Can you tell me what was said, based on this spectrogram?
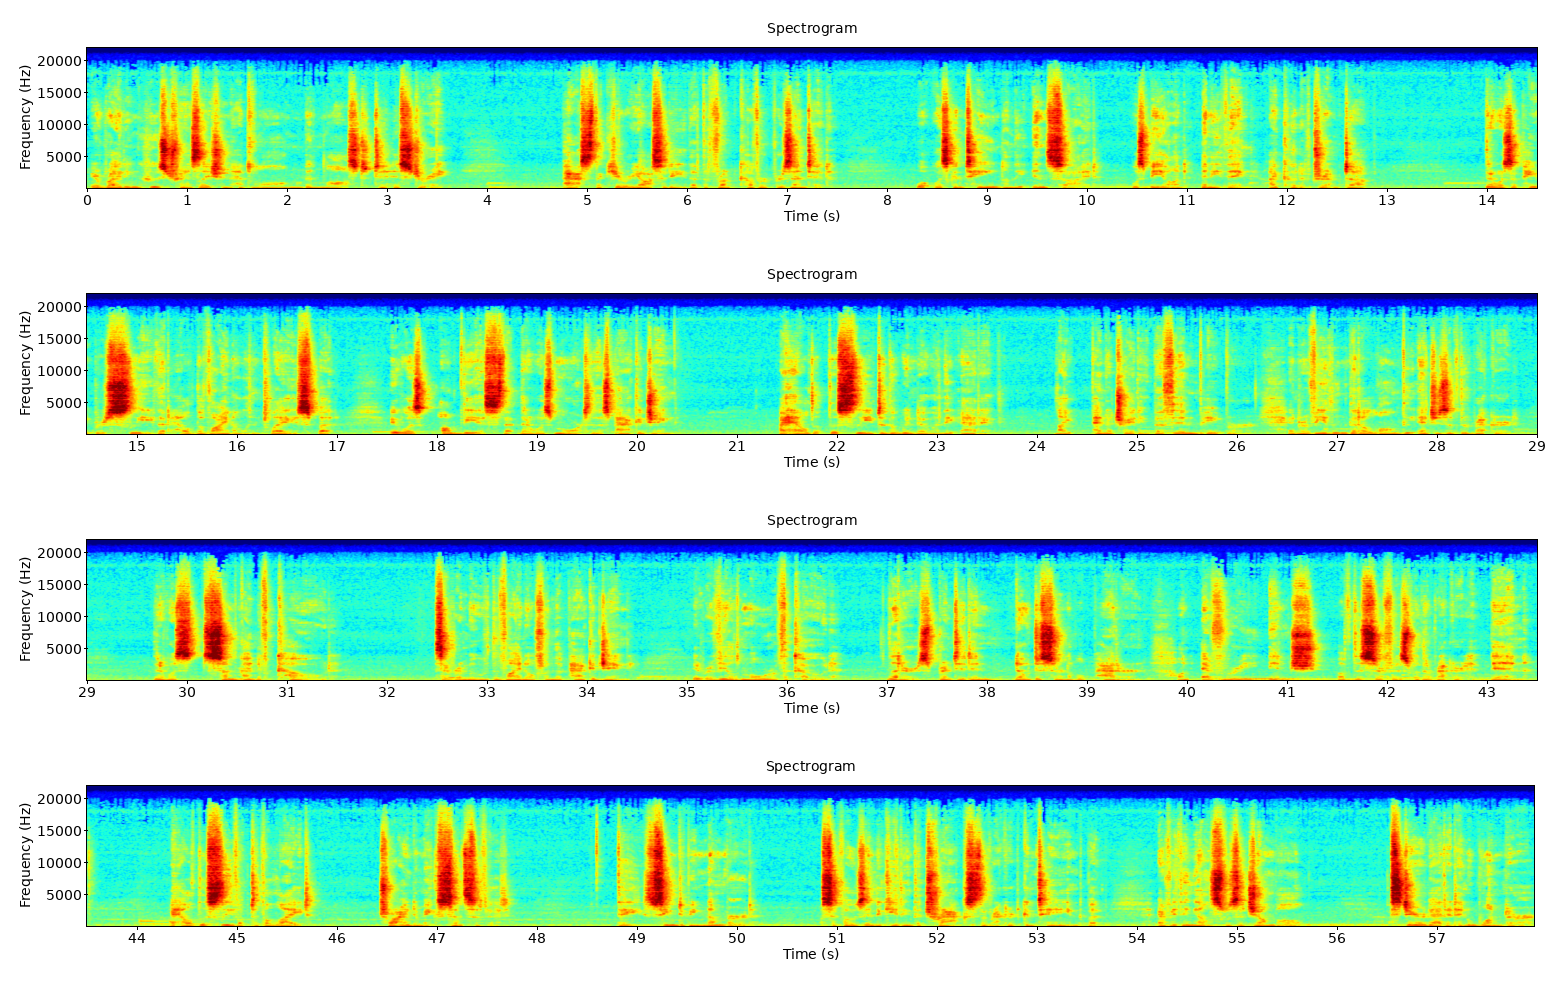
a writing whose translation had long been lost to history. Past the curiosity that the front cover presented, what was contained on the inside was beyond anything I could have dreamt up. There was a paper sleeve that held the vinyl in place, but it was obvious that there was more to this packaging. I held up the sleeve to the window in the attic, light penetrating the thin paper and revealing that along the edges of the record there was some kind of code. As I removed the vinyl from the packaging, it revealed more of the code, letters printed in no discernible pattern on every inch of the surface where the record had been. I held the sleeve up to the light, trying to make sense of it. They seemed to be numbered, I suppose indicating the tracks the record contained, but everything else was a jumble. I stared at it in wonder.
